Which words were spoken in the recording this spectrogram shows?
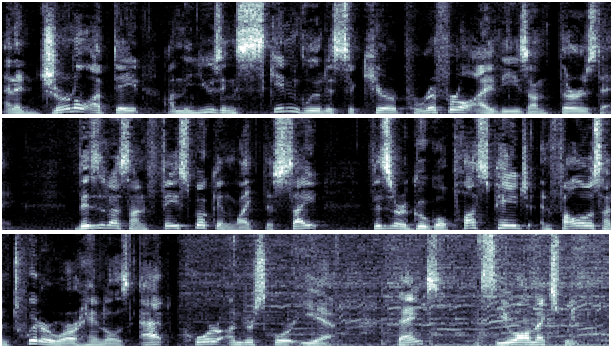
and a journal update on the using skin glue to secure peripheral IVs on Thursday. Visit us on Facebook and like the site. Visit our Google Plus page and follow us on Twitter where our handle is at core underscore EM. Thanks and see you all next week.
